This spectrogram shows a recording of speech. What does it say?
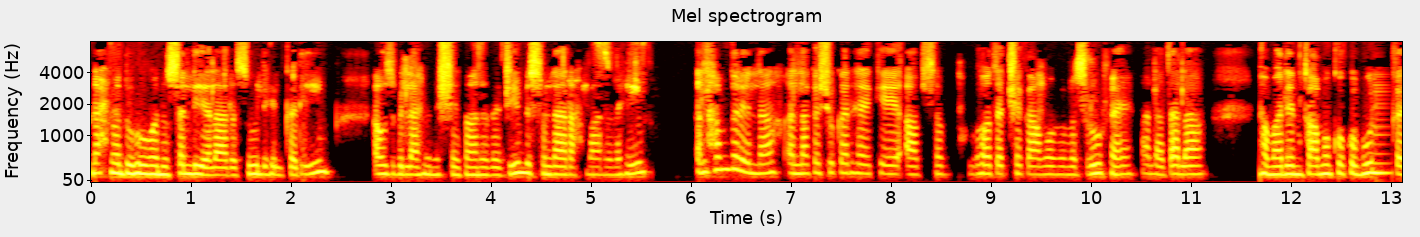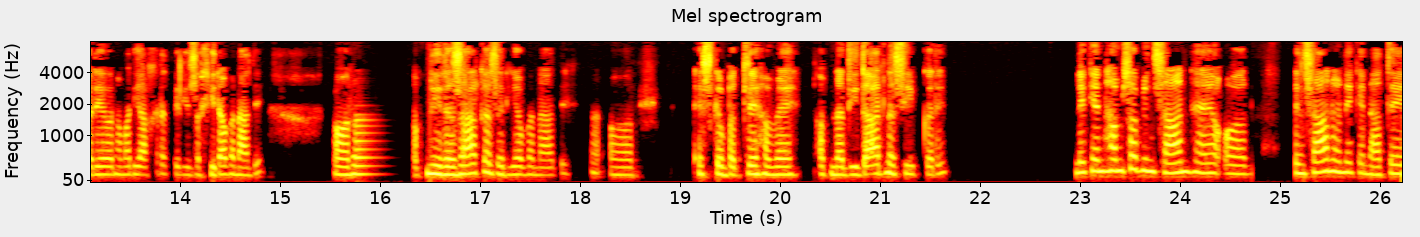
نحمده ونصلي على رسوله الكريم. اعوذ باللہ من الشیطان الرجیم. بسم اللہ الرحمن الرحیم. الحمد للہ اللہ کا شکر ہے کہ آپ سب بہت اچھے کاموں میں مصروف ہیں. اللہ تعالیٰ ہمارے ان کاموں کو قبول کرے اور ہماری آخرت کے لیے ذخیرہ بنا دے اور اپنی رضا کا ذریعہ بنا دے اور اس کے بدلے ہمیں اپنا دیدار نصیب کرے. لیکن ہم سب انسان ہیں اور انسان ہونے کے ناطے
